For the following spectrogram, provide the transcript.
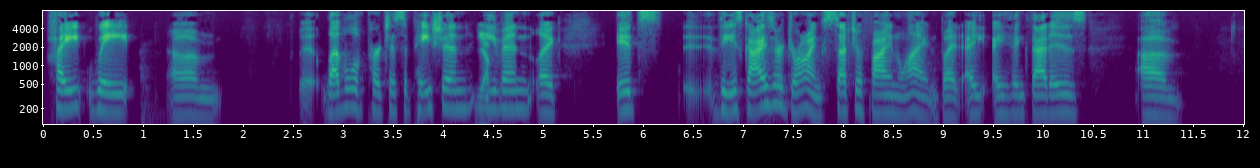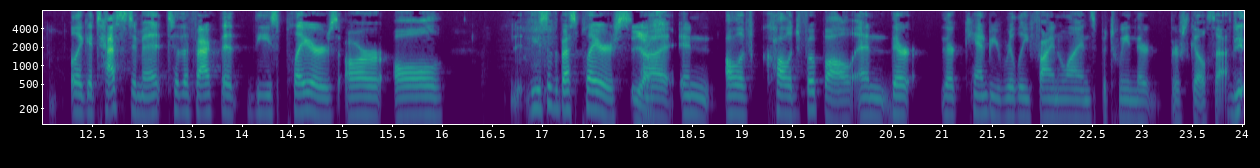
height, weight, um, level of participation. Yep. Even like it's these guys are drawing such a fine line, but I, I think that is um, like a testament to the fact that these players are all these are the best players yes. uh, in all of college football, and there there can be really fine lines between their their skill sets. The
